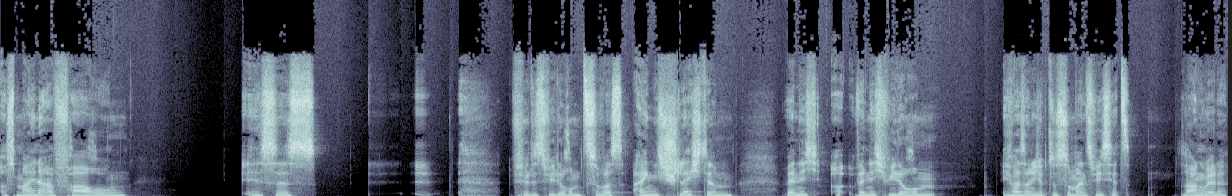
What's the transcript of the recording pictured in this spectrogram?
aus meiner Erfahrung ist es, äh, führt es wiederum zu was eigentlich Schlechtem, wenn ich, wenn ich wiederum, ich weiß auch nicht, ob du es so meinst, wie ich es jetzt sagen mhm. werde,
